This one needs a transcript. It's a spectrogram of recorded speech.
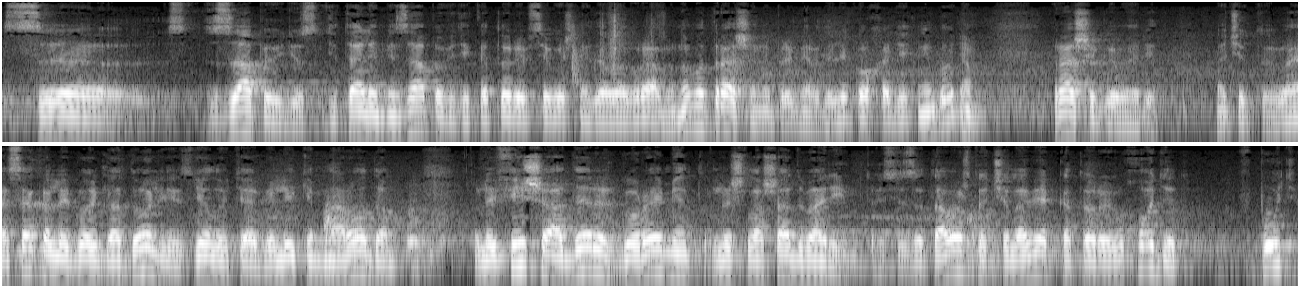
с, с заповедью, с деталями заповеди, которые Всевышний дал Аврааму. Ну вот Раши, например, далеко ходить не будем. Раши говорит, Значит, Ваясека легой гадоль, сделаю тебя великим народом, лефиша адерых гуремит лешлаша дворим. То есть из-за того, что человек, который уходит в путь,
